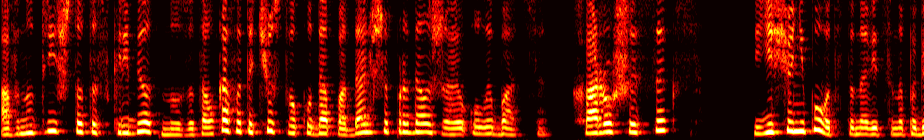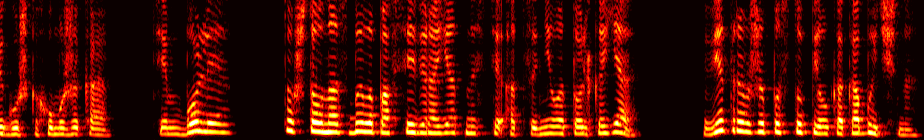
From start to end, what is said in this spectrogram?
а внутри что-то скребет, но, затолкав это чувство куда подальше, продолжаю улыбаться. Хороший секс еще не повод становиться на побегушках у мужика. Тем более то, что у нас было, по всей вероятности, оценила только я. Ветров же поступил как обычно.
